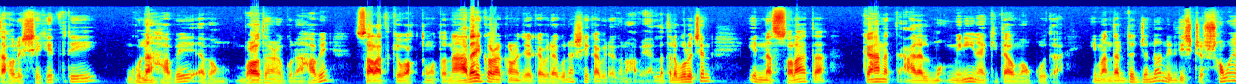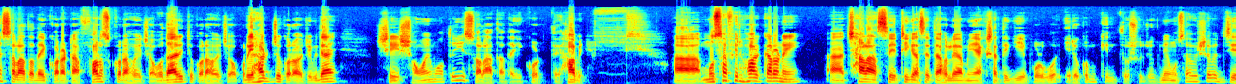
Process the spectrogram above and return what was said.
তাহলে সেক্ষেত্রে গুণা হবে এবং বড় ধরনের গুণা হবে। সালাদকে ওয়াক্তমতো না আদায় করার কারণে যে কাবিরা গুণা সেই কাবিরা গুণা হবে। আল্লাহ তালা বলেছেন, ইন্না সলাতা কাহানাত আলাল মিনা কিতাব মকুতা ইমানদারদের জন্য নির্দিষ্ট সময়ে সালাত আদায় করাটা ফরজ করা হয়েছে, অবধারিত করা হয়েছে, অপরিহার্য করা হয়েছে। বিদায়, সেই সময় মতোই সলাত আদায় করতে হবে। মুসাফির হওয়ার কারণে ছাড়া আছে, ঠিক আছে, তাহলে আমি একসাথে গিয়ে পড়ব। এরকম কিন্তু সুযোগ নেই। মুসাফির হিসেবে যে,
